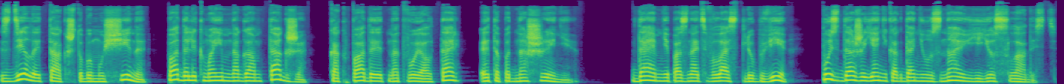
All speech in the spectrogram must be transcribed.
сделай так, чтобы мужчины падали к моим ногам так же, как падает на твой алтарь это подношение. Дай мне познать власть любви, пусть даже я никогда не узнаю ее сладость».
